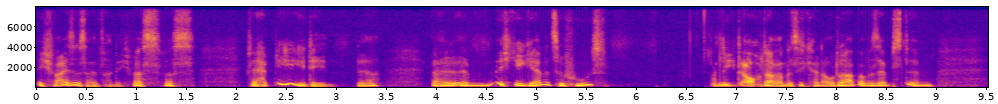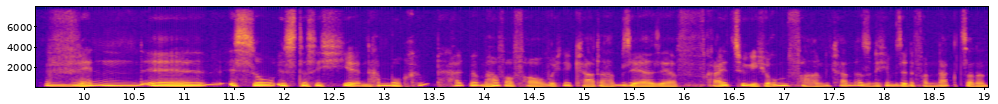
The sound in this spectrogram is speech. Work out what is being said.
Ich weiß es einfach nicht. Was, was, vielleicht habt ihr Ideen. Ja? Weil ähm, ich gehe gerne zu Fuß. Liegt auch daran, dass ich kein Auto habe, aber selbst ähm, wenn äh, es so ist, dass ich hier in Hamburg halt mit dem HVV, wo ich eine Karte habe, sehr, sehr freizügig rumfahren kann, also nicht im Sinne von nackt, sondern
